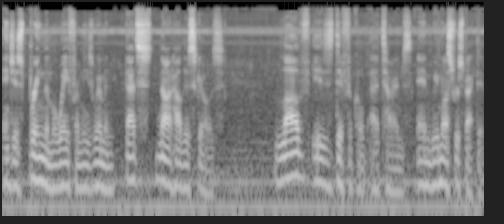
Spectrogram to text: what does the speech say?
and just bring them away from these women. That's not how this goes. Love is difficult at times, and we must respect it.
